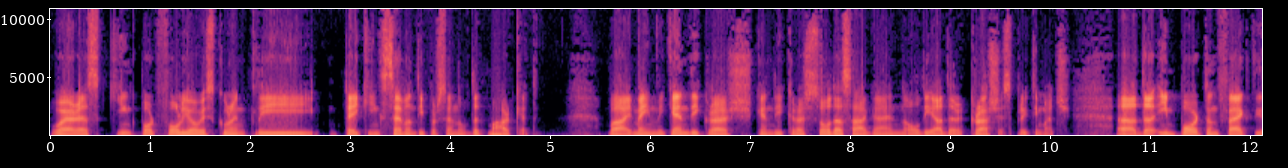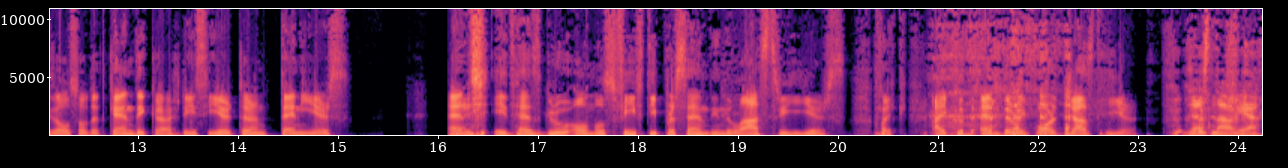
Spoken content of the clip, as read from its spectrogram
whereas King portfolio is currently taking 70% of that market. by mainly Candy Crush, Candy Crush Soda Saga, and all the other crushes, pretty much. Uh, the important fact is also that Candy Crush this year turned 10 years, and Nice. it has grew almost 50% in the last three years. Like I could end the report just here. Just now, yeah.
